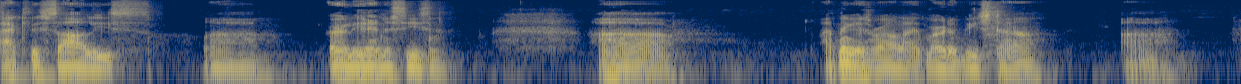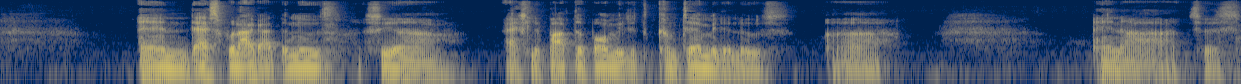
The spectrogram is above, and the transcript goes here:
I actually saw Elise um, earlier in the season. Uh, I think it's around like Myrtle Beach time. Uh, and that's when I got the news. She uh, actually popped up on me to come tell me the news. Uh, and uh, just,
